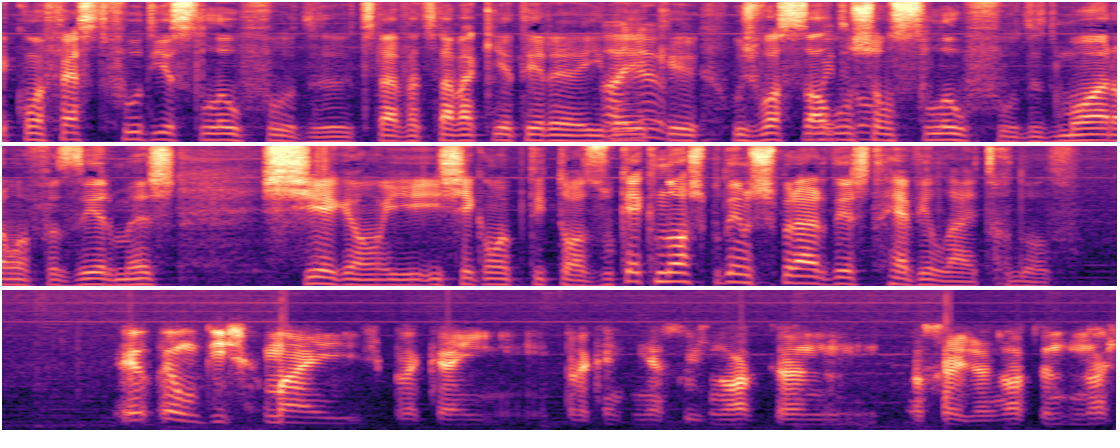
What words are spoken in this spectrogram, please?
uh, com a fast food e a slow food. Estava, estava aqui a ter a ideia Olha, que os vossos álbuns são slow food, demoram a fazer, mas chegam e, e, chegam apetitosos. O que é que nós podemos esperar deste Heavy Light, Rodolfo? É, é um disco mais para quem, para quem conhece os Norton, ou seja, Norton, nós,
